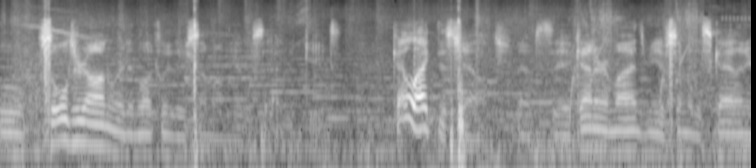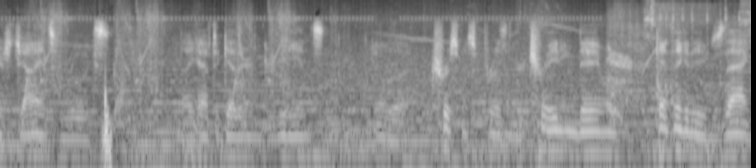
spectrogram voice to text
We'll soldier onward, and luckily there's some on the other side of the gate. Kind of like this challenge, I have to say. It kind of reminds me of some of the Skylanders Giants heroics. Like you have to gather ingredients, and, you know, the Christmas present or trading day. One, can't think of the exact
